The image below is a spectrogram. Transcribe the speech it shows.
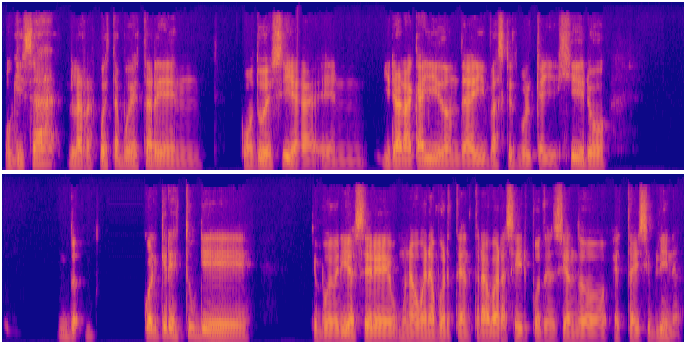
O quizás la respuesta puede estar en, como tú decías, en ir a la calle donde hay básquetbol callejero. ¿Cuál crees tú que, que podría ser eh, una buena puerta de entrada para seguir potenciando esta disciplina?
